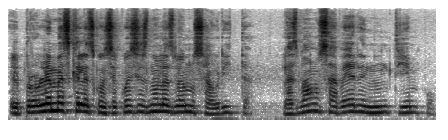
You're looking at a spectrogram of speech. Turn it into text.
El problema es que las consecuencias no las vemos ahorita, las vamos a ver en un tiempo.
